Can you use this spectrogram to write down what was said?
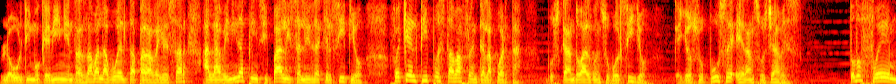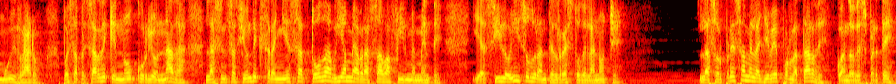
Lo último que vi mientras daba la vuelta para regresar a la avenida principal y salir de aquel sitio fue que el tipo estaba frente a la puerta, buscando algo en su bolsillo, que yo supuse eran sus llaves. Todo fue muy raro, pues a pesar de que no ocurrió nada, la sensación de extrañeza todavía me abrazaba firmemente, y así lo hizo durante el resto de la noche. La sorpresa me la llevé por la tarde, cuando desperté,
